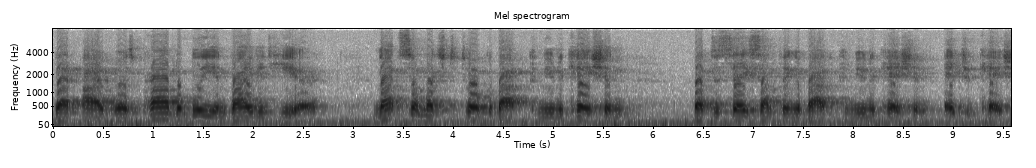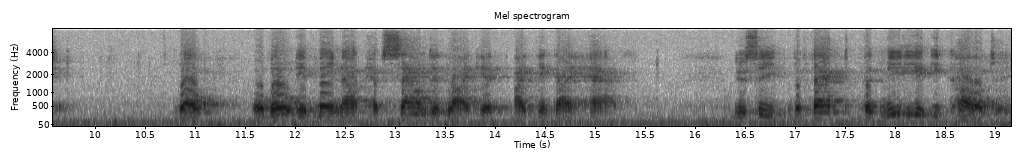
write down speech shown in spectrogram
that I was probably invited here not so much to talk about communication, but to say something about communication education. Well, although it may not have sounded like it, I think I have. You see, the fact that media ecology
